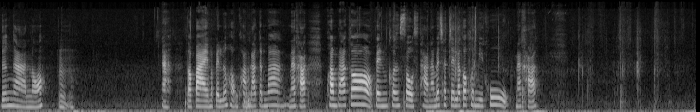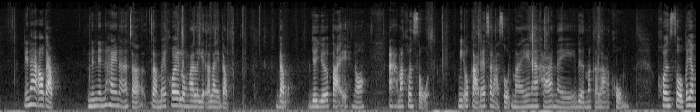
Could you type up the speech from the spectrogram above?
เรื่องงานเนาะอืมอะ ต่อไปมาเป็นเรื่องของความรักกันบ้างนะคะ ความรักก็เป็นคนโสดสถานะไม่ชัดเจนแล้วก็คนมีคู่นะคะนี่น่าเอาแบบเน้นๆให้นะจะจะไม่ค่อยลงรายละเอียดอะไรแบบแบบเยอะๆไปเนาะอะมาคนโสด มีโอกาสได้สละโสดไหมนะคะ ในเดือนมกราคม คนโสดก็ยัง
